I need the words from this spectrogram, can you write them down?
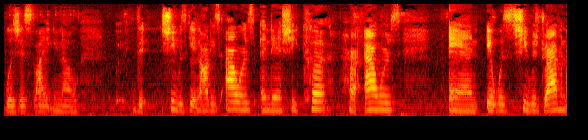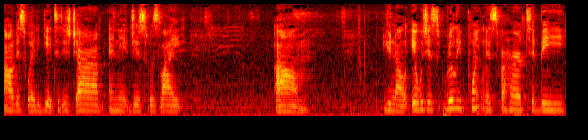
was just like, you know, she was getting all these hours and then she cut her hours and it was she was driving all this way to get to this job and it just was like um you know it was just really pointless for her to be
